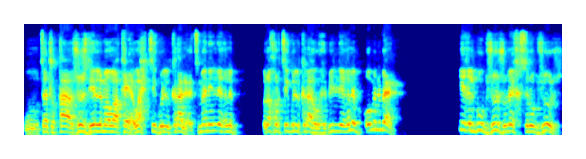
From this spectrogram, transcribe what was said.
وتتلقى جوج ديال المواقع واحد تيقول لك راه العثماني اللي غلب والآخر تيقول لك راه وهبي اللي غلب ومن بعد يغلبوا بجوج ولا يخسروا بجوج.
